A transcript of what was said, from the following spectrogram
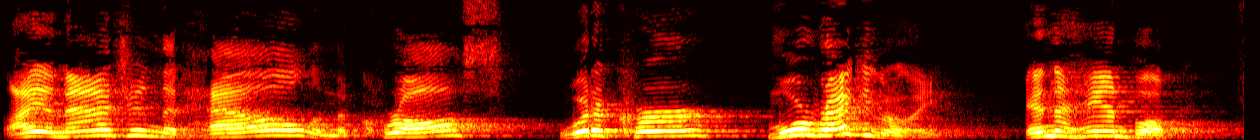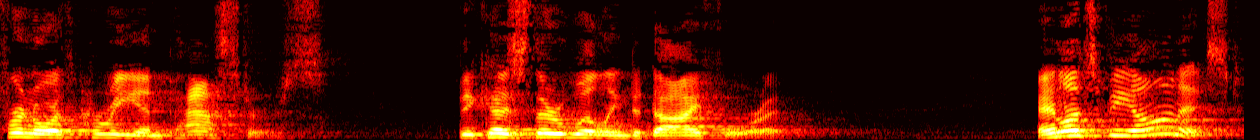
I imagine that hell and the cross would occur more regularly in the handbook for North Korean pastors because they're willing to die for it. And let's be honest,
